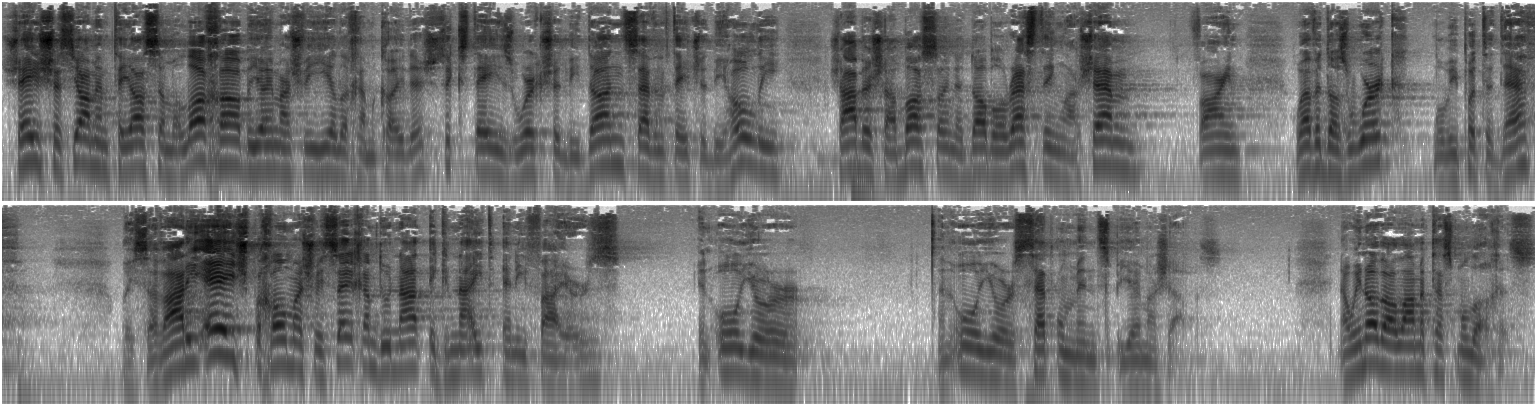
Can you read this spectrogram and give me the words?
Sheishes Yamim Teyasa Malacha, B'yoyim HaShviyi Lechem Kodesh. Six days work should be done, seventh day should be holy. Shabbos, Shabbos, in a double resting, Lashem, fine. Whoever does work will be put to death. Do not ignite any fires in all your in all your settlements Shabbos. Now we know the Alamat Malachas,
